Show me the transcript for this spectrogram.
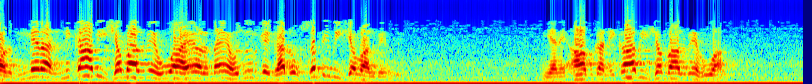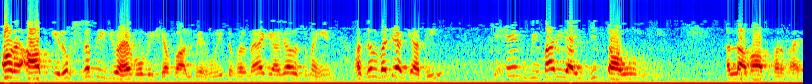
اور میرا نکاح بھی شوال میں ہوا ہے اور میں حضور کے گھر رخصتی بھی شوال میں ہوئی۔ یعنی آپ کا نکاح بھی شوال میں ہوا۔ اور آپ کی رخصتی جو ہے وہ بھی شوال میں ہوئی تو فرمایا کہ اگر اس مہینے اصل وجہ کیا تھی؟ کہ ایک بیماری آئی تھی تعاون کی۔ اللہ معاف فرمائے۔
